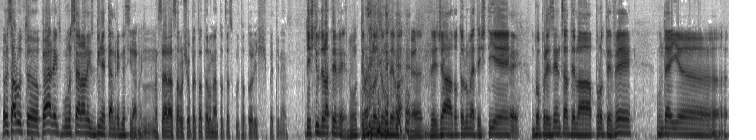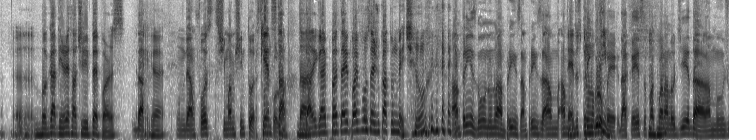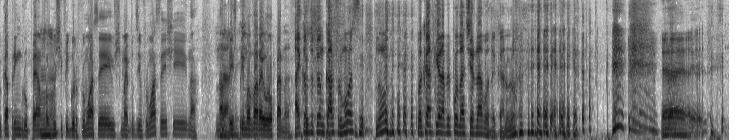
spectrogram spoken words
Îl salut uh, pe Alex, bună seara Alex, bine te-am regăsit la noi. Bună seara, salut și eu pe toată lumea, toți ascultătorii și pe tine. Te știu de la TV, nu? Te cunosc de undeva. Deja toată lumea te știe e. după prezența de la Pro TV, unde ai uh, uh, băgat din Red Hot Chili Peppers. Da. Adică, unde am fost și m-am și întors. Can't acolo. stop. Da, da. Adică ai, ai, ai fost, ai jucat un meci, nu? am prins, nu, nu, nu, am prins, am prins, am, am Te-ai dus prin grupe. Team. Dacă e să fac uh-huh. o analogie, da, am jucat prin grupe, am uh-huh. făcut și figuri frumoase și mai puțin frumoase și na, n-am da, prins deci... primăvara europeană. Ai căzut pe un car frumos, nu? Păcat că era pe poda Cernavodă carul, nu? da.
